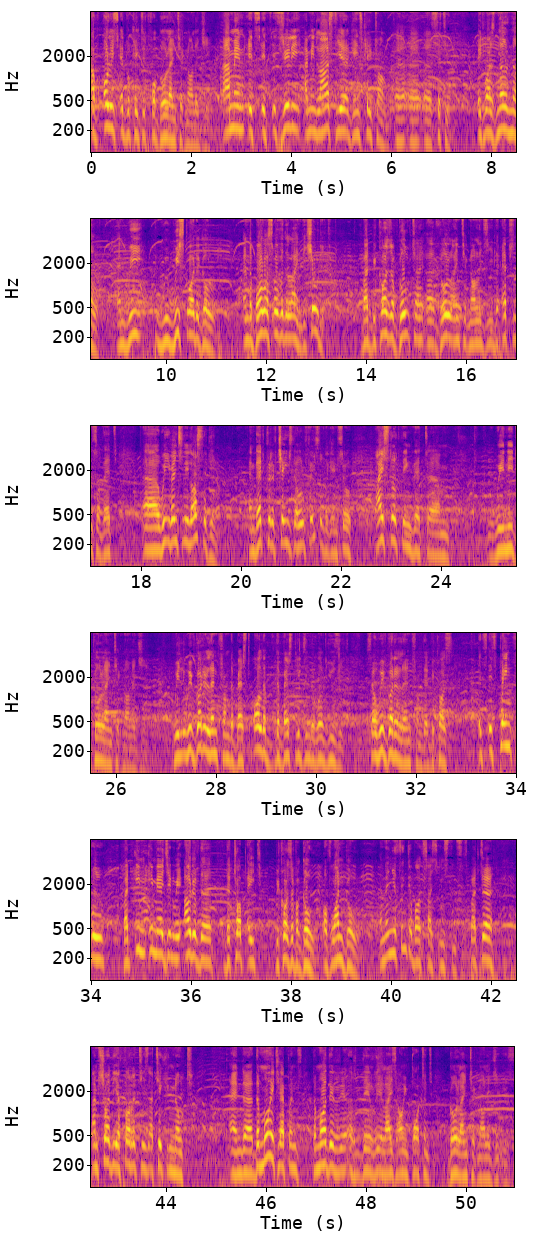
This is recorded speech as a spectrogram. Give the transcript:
I've always advocated for goal line technology. I mean, it's it's, really. I mean, last year against Cape Town uh, uh, uh, City, it was nil nil, and we, we we scored a goal, and the ball was over the line. They showed it, but because of goal ti- uh, goal line technology, the absence of that, uh, we eventually lost the game, and that could have changed the whole face of the game. So, I still think that um, we need goal line technology. We, we've got to learn from the best. All the, the best leagues in the world use it. So we've got to learn from that because it's, it's painful. But Im, imagine we're out of the, the top eight because of a goal, of one goal. And then you think about such instances. But uh, I'm sure the authorities are taking note. And uh, the more it happens, the more they, re- they realize how important goal line technology is.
